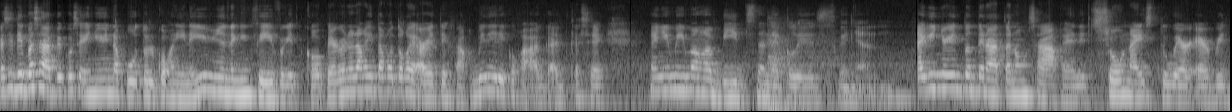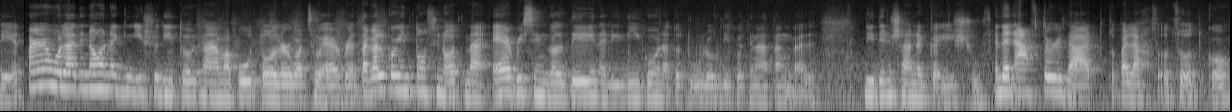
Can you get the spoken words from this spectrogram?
Kasi, di ba sabi ko sa inyo yung naputol ko kanina, yun yung naging favorite ko. Pero, na nakita ko to kay Artifact, binili ko kaagad. Kasi, yan yung may mga beads na necklace, ganyan. Lagi nyo rin itong tinatanong sa akin. It's so nice to wear every day. Parang wala din ako naging issue dito na maputol or whatsoever. Tagal ko rin itong sinuot na every single day, naliligo, natutulog, di ko tinatanggal. Di din siya nagka-issue. And then after that, ito pala, suot-suot ko.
